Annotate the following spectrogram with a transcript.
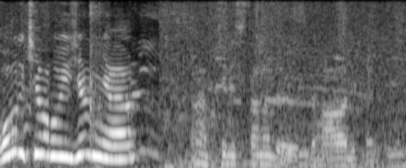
Orki koyacağım ya. Ha Tristan'a da öldü. Harika değil.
